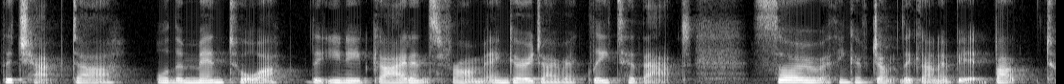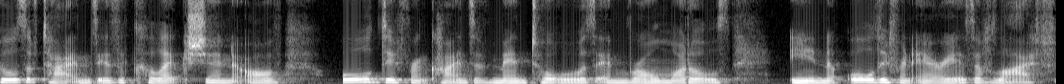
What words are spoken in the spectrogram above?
the chapter or the mentor that you need guidance from and go directly to that. So I think I've jumped the gun a bit, but Tools of Titans is a collection of all different kinds of mentors and role models in all different areas of life,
